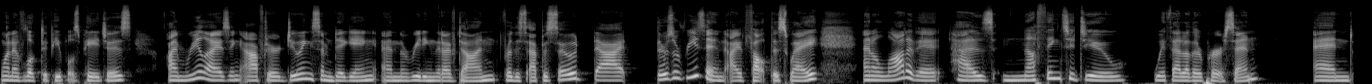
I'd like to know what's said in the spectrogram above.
when I've looked at people's pages, I'm realizing after doing some digging and the reading that I've done for this episode that there's a reason I felt this way. And a lot of it has nothing to do with that other person and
